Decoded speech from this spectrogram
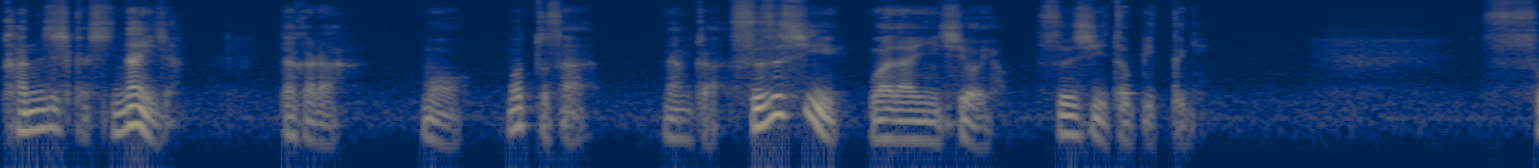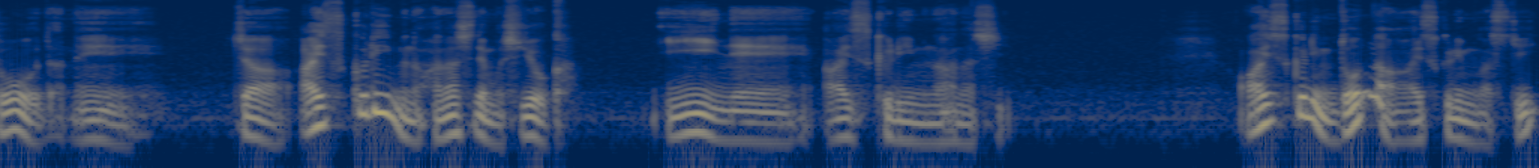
感じしかしないじゃん。だからもうもっとさなんか涼しい話題にしようよ。涼しいトピックに。そうだね。じゃあアイスクリームの話でもしようか。いいねアイスクリームの話。アイスクリームどんなアイスクリームが好き？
